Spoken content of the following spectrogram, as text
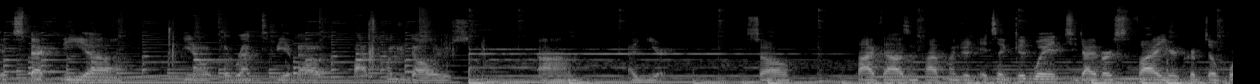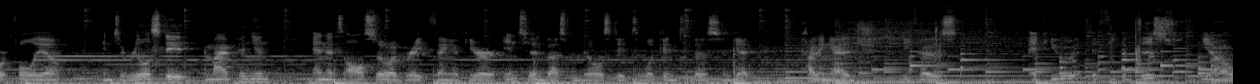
expect the, uh, you know, the rent to be about $500 um, a year. So 5,500. It's a good way to diversify your crypto portfolio into real estate, in my opinion. And it's also a great thing if you're into investment real estate to look into this and get cutting edge because if you if, if this you know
